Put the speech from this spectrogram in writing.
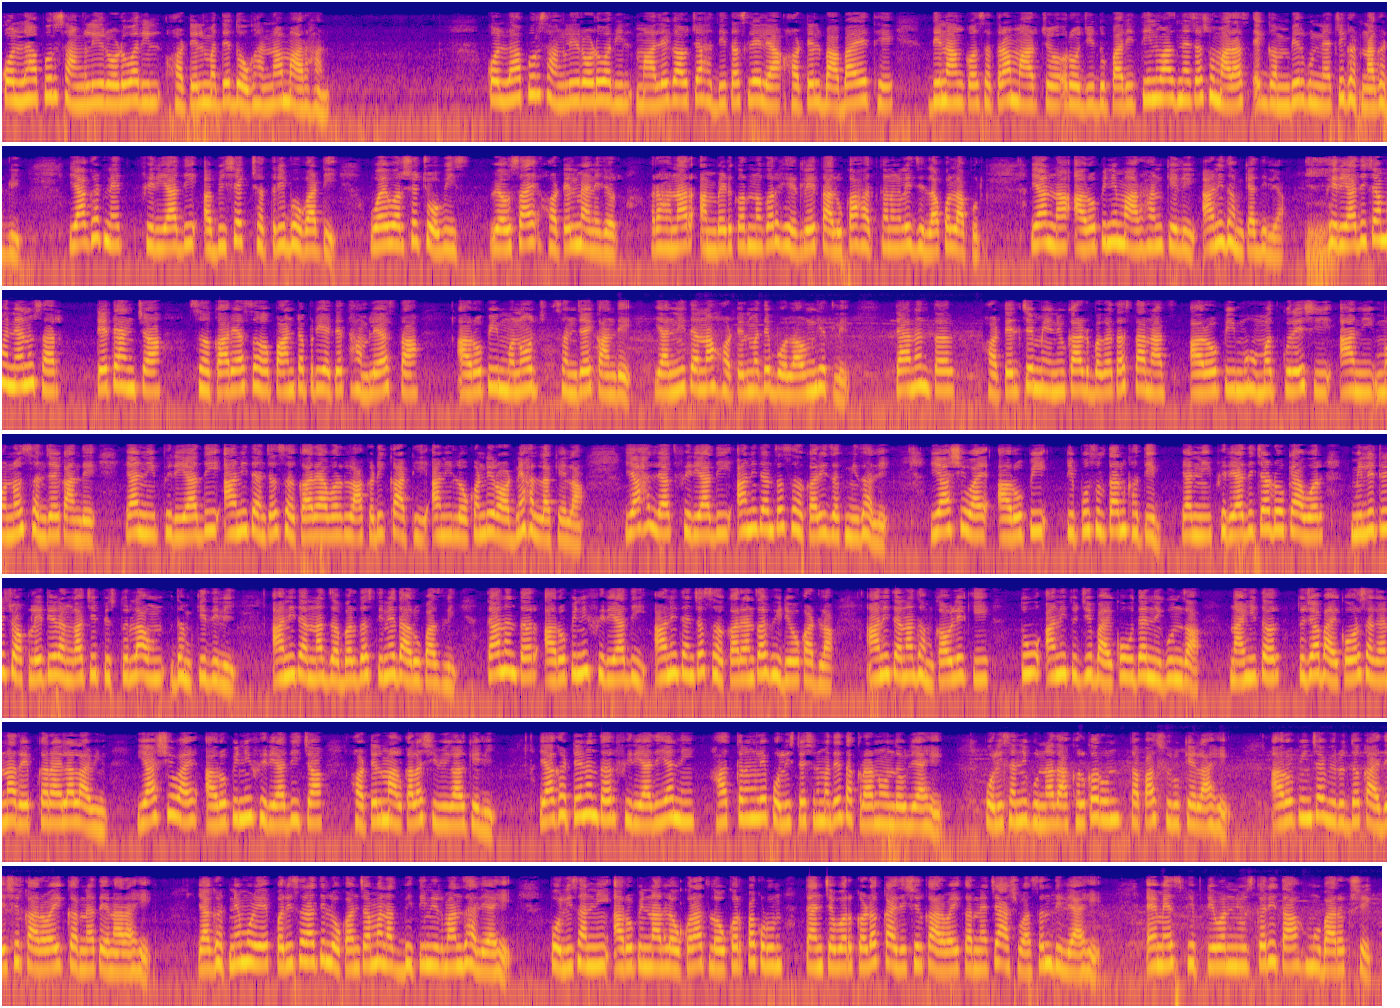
कोल्हापूर सांगली रोडवरील हॉटेलमध्ये दोघांना मारहाण कोल्हापूर सांगली रोडवरील मालेगावच्या हद्दीत असलेल्या हॉटेल बाबा येथे दिनांक सतरा मार्च रोजी दुपारी तीन वाजण्याच्या सुमारास एक गंभीर गुन्ह्याची घटना घडली. या घटनेत फिर्यादी अभिषेक छत्री भोगाटी वय वर्ष चोवीस, व्यवसाय हॉटेल मॅनेजर, राहणार आंबेडकर नगर हेर्ले तालुका हातकणंगले जिल्हा कोल्हापूर यांना आरोपींनी मारहाण केली आणि धमक्या दिल्या. फिर्यादीच्या म्हणण्यानुसार ते त्यांच्या सहकाऱ्यासह पानटपरी येथे थांबले असता आरोपी मनोज संजय कांदे यांनी त्यांना हॉटेलमध्ये बोलावून घेतले. त्यानंतर हॉटेलचे मेन्यू कार्ड बघत असतानाच आरोपी मोहम्मद कुरेशी आणि मनोज संजय कांदे यांनी फिर्यादी आणि त्यांच्या सहकाऱ्यावर लाकडी काठी आणि लोखंडी रॉडने हल्ला केला. या हल्ल्यात फिर्यादी आणि त्यांचा सहकारी जखमी झाले. याशिवाय आरोपी टिपू सुलतान खतीब यांनी फिर्यादीच्या डोक्यावर मिलिटरी चॉकलेटी रंगाची पिस्तूल लावून धमकी दिली आणि त्यांना जबरदस्तीने दारू पाजली. त्यानंतर आरोपींनी फिर्यादी आणि त्यांच्या सहकाऱ्यांचा व्हिडिओ काढला आणि त्यांना धमकावले की तू आणि तुझी बायको उद्या निघून जा नाहीतर तुझ्या बायकोवर सगळ्यांना रेप करायला लावीन. याशिवाय आरोपींनी फिर्यादीच्या हॉटेल मालकाला शिवीगाळ केली. या घटनेनंतर फिर्यादी यांनी हातकणंगले पोलीस स्टेशनमध्ये तक्रार नोंदवली आहे. पोलिसांनी गुन्हा दाखल करून तपास सुरू केला आहे. आरोपींच्या विरुद्ध कायदेशीर कारवाई करण्यात येणार आहे. या घटनेमुळे परिसरातील लोकांच्या मनात भीती निर्माण झाली आहे. पोलिसांनी आरोपींना लवकरात लवकर पकडून त्यांच्यावर कडक कायदेशीर कारवाई करण्याचे आश्वासन दिले आहे. एम एस फिफ्टी वन न्यूजकरिता मुबारक शेख.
